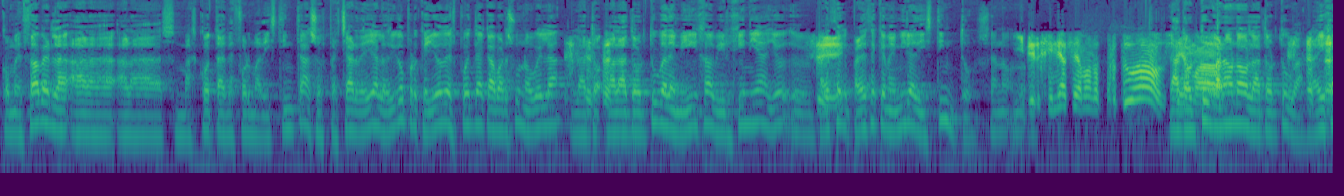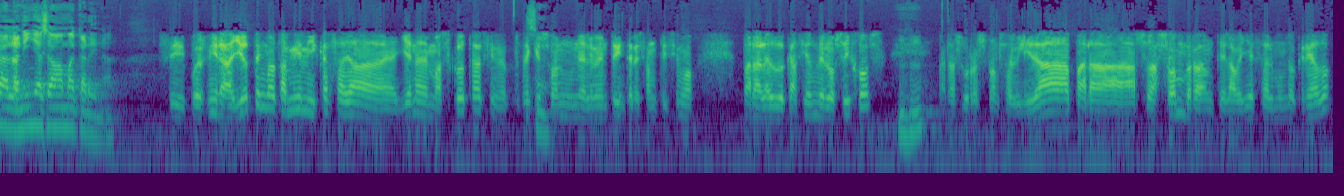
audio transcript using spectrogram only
comenzó a ver a, las mascotas de forma distinta, a sospechar de ella. Lo digo porque yo después de acabar su novela, a la tortuga de mi hija, Virginia, yo eh, parece, parece, que me mira distinto. ¿Y Virginia se llama la tortuga? O la tortuga, no, no, la tortuga. La hija, la niña se llama Macarena. Sí, pues mira, yo tengo también mi casa ya llena de mascotas y me parece que son un elemento interesantísimo para la educación de los hijos, para su responsabilidad, para su asombro ante la belleza del mundo creado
